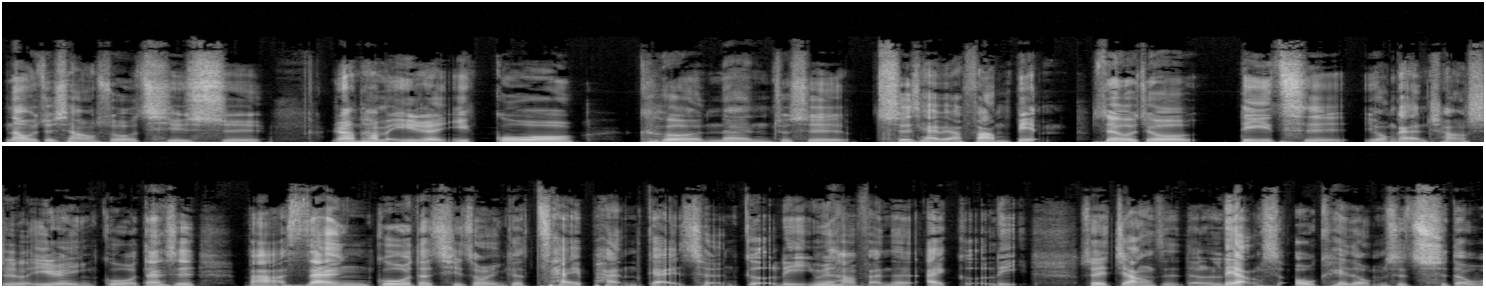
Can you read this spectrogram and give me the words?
那我就想说，其实让他们一人一锅，可能就是吃起来比较方便，所以我就第一次勇敢尝试了一人一锅，但是把三锅的其中一个菜盘改成蛤蜊，因为他反正爱蛤蜊，所以这样子的量是 OK 的，我们是吃得完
